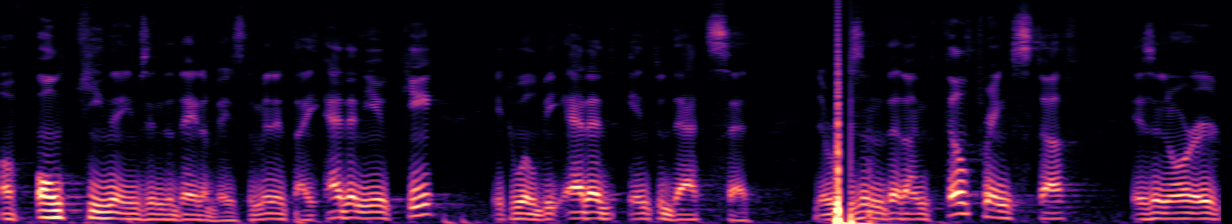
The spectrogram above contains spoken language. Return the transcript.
of all key names in the database. The minute I add a new key, it will be added into that set. The reason that I'm filtering stuff is in order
